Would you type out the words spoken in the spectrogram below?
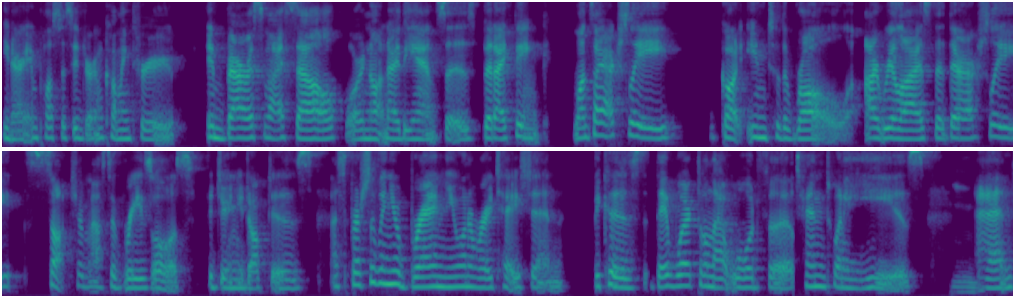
you know, imposter syndrome coming through, embarrass myself or not know the answers. But I think once I actually got into the role, I realized that they're actually such a massive resource for junior doctors, especially when you're brand new on a rotation because they've worked on that ward for 10, 20 years mm. and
